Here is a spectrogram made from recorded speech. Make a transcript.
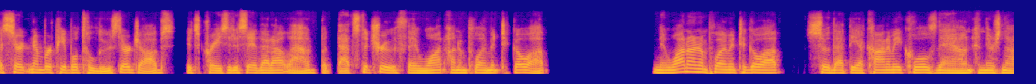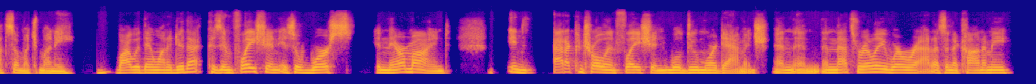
a certain number of people to lose their jobs. It's crazy to say that out loud, but that's the truth. They want unemployment to go up. And they want unemployment to go up so that the economy cools down and there's not so much money. Why would they want to do that? Because inflation is a worse in their mind. In out of control inflation will do more damage. And, and and that's really where we're at as an economy.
